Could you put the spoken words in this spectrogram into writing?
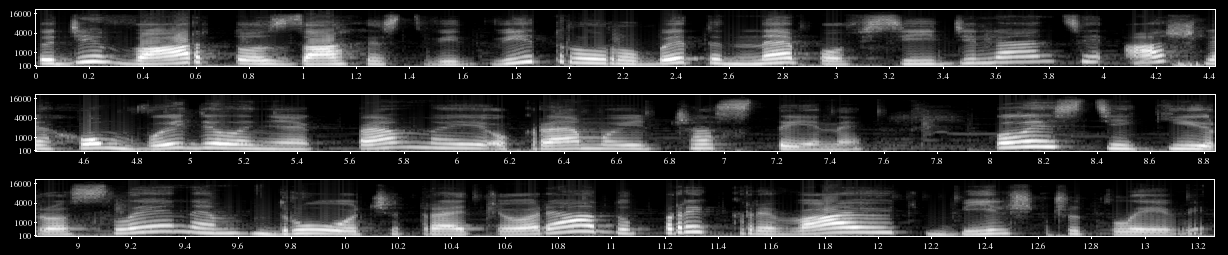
Тоді варто захист від вітру робити не по всій ділянці, а шляхом виділення як певної окремої частини, коли стійкі рослини другого чи третього ряду прикривають більш чутливі.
